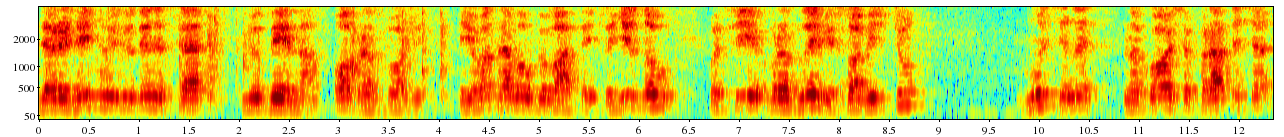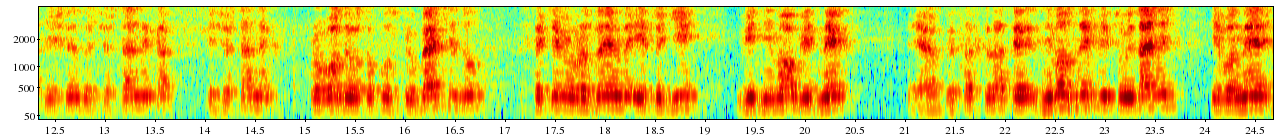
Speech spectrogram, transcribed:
для релігійної людини це людина, образ Божий. І його треба вбивати. І тоді знову оці вразливі совістю мусили на когось опиратися і йшли до священника, і священник проводив таку співбесіду з такими вразливими, і тоді віднімав від них, я би так сказати, знімав з них відповідальність, і вони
